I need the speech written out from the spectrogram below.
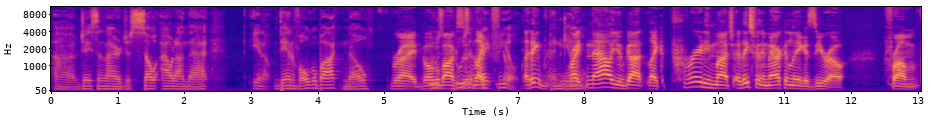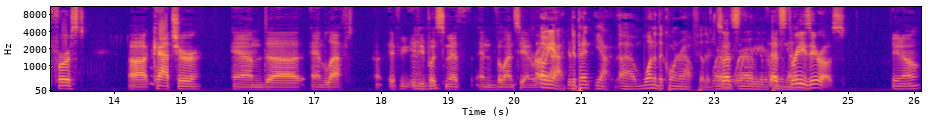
Uh, Jason and I are just so out on that. You know, Dan Vogelbach, no. Right, Vogelbach. Who's, who's in like, right field? I think right now you've got like pretty much, at least for the American League, a zero from first uh, catcher and uh, and left. If you if you put mm-hmm. Smith and Valencia and right. Oh yeah, depend. Yeah, uh, one of the corner outfielders. So wherever, that's wherever you're that's three zeros. You know,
